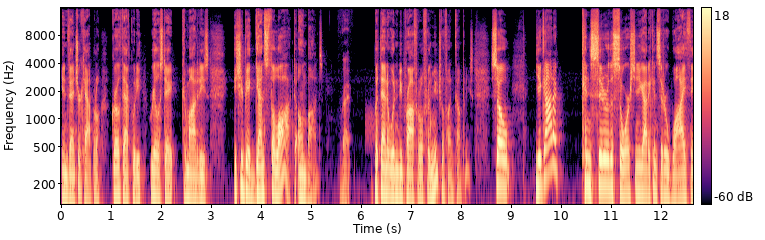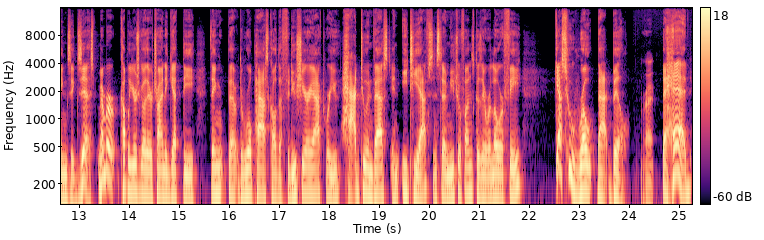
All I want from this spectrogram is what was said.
in venture capital, growth equity, real estate, commodities. It should be against the law to own bonds. Right but then it wouldn't be profitable for the mutual fund companies. So you got to consider the source and you got to consider why things exist. Remember a couple years ago they were trying to get the thing the, the, rule passed called the Fiduciary Act where you had to invest in ETFs instead of mutual funds because they were lower fee. Guess who wrote that bill? Right. The head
